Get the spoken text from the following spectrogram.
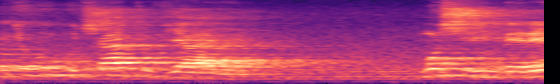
igihugu cyatubyaye mushyira imbere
